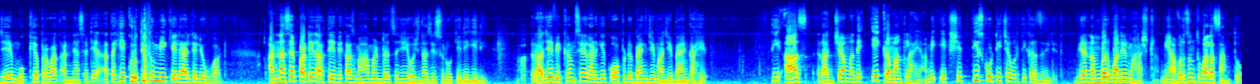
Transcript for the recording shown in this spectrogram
जे मुख्य प्रवाहात आणण्यासाठी आता हे कृतीतून मी केले I tell you what Annasaheb Patil आर्थिक विकास महामंडळाचं जी योजना जी सुरू केली गेली राजे विक्रमसिंह घाडगे कोऑपरेटिव्ह बँक जी माझी बँक आहे ती आज राज्यामध्ये एक क्रमांकला आहे. आम्ही एकशे तीस कोटीच्या वरती कर्ज दिलेत. We are number one in Maharashtra. मी आवर्जून तुम्हाला सांगतो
